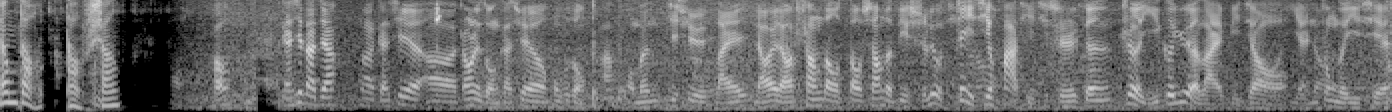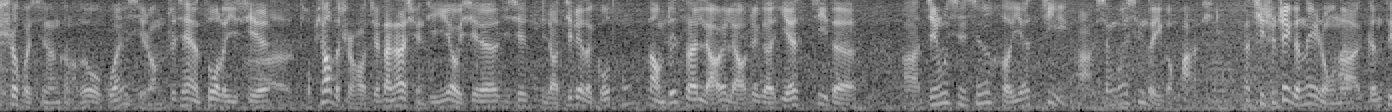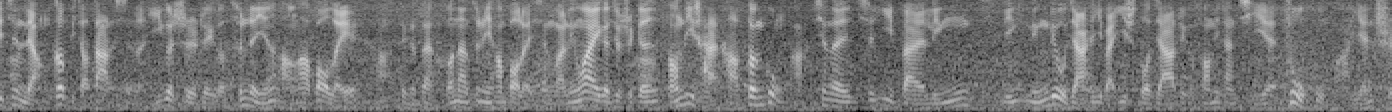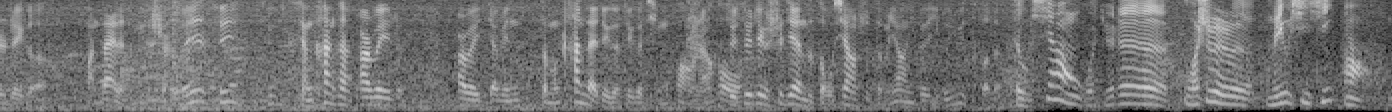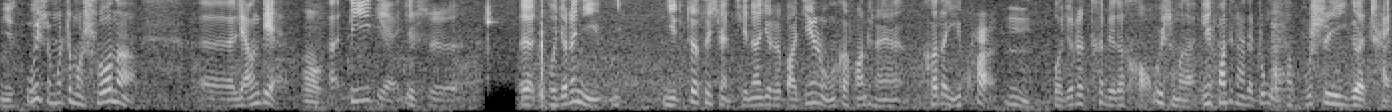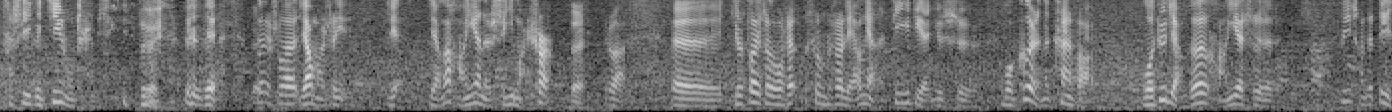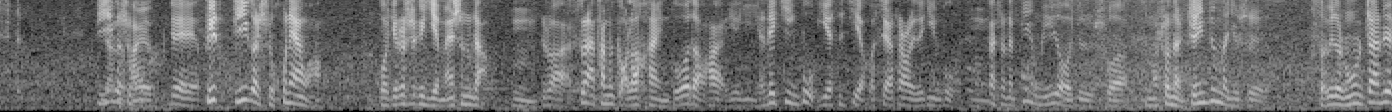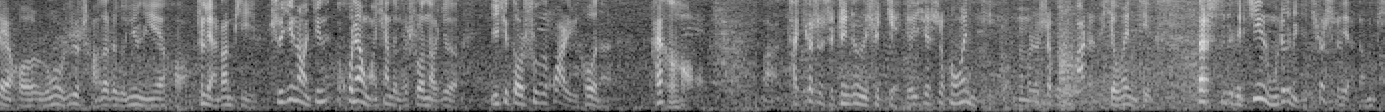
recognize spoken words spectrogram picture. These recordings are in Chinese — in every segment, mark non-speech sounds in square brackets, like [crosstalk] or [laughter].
商道道商，好，感谢大家啊，感谢啊张瑞总，感谢洪副总啊，我们继续来聊一聊商道道商的第十六期。这一期话题其实跟这一个月来比较严重的一些社会新闻可能都有关系。然后我们之前也做了一些呃投票的时候，其实大家的选题也有一些一些比较激烈的沟通。那我们这次来聊一聊这个 ESG 的。啊，金融信心和 ESG 啊相关性的一个话题。那其实这个内容呢，跟最近两个比较大的新闻，一个是这个村镇银行啊暴雷啊，这个在河南村镇银行暴雷相关；另外一个就是跟房地产哈断供啊，现在是一百零零零六家，是一百一十多家这个房地产企业住户啊延迟这个还贷的这么一个事儿。所以，所以就想看看二位这。二位嘉宾怎么看待这个这个情况？然后对对这个事件的走向是怎么样一个一个预测的？走向，我觉得我是没有信心啊。你为什么这么说呢？呃，两点。哦。呃，第一点就是，呃，我觉得你你你这次选题呢，就是把金融和房地产合在一块儿。嗯。我觉得特别的好，为什么呢？因为房地产在中国它不是一个产，它是一个金融产品。对。对不对？所以说两码事，两两个行业呢是一码事儿。对。是吧？呃，就是所以说我说说不说两点呢？第一点就是我个人的看法，我对两个行业是非常的 dis 的。第一个是对，非第一个是互联网，我觉得是个野蛮生长，嗯，是吧？虽然他们搞了很多的哈，也也在进步，ESG 和 CSR 也在进步，但是呢，并没有就是说怎么说呢？真正的就是所谓的融入战略也好，融入日常的这个运营也好，这两张皮。实际上，今互联网现在来说呢，就一起到数字化以后呢，还好。啊，它确实是真正的去解决一些社会问题或者社会发展的一些问题，但是这个金融这个领域确实两张皮。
